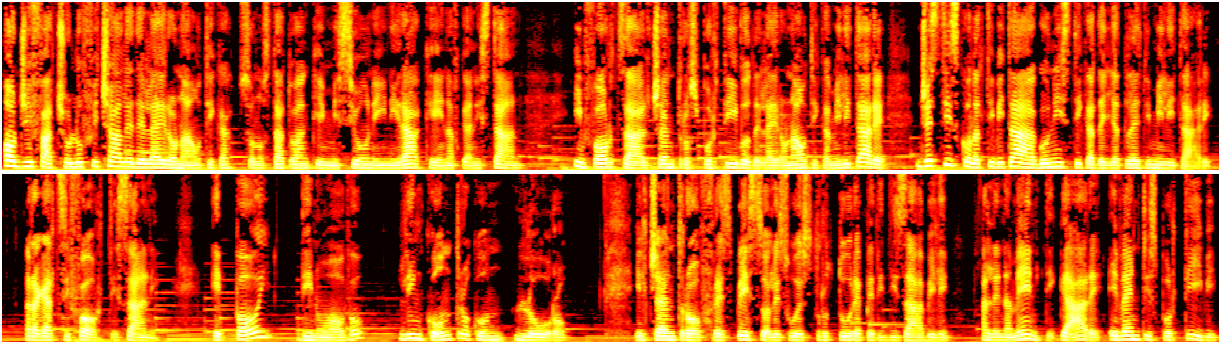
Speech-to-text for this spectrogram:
Oggi faccio l'ufficiale dell'aeronautica, sono stato anche in missioni in Iraq e in Afghanistan. In forza al centro sportivo dell'aeronautica militare gestisco l'attività agonistica degli atleti militari, ragazzi forti, sani. E poi, di nuovo, l'incontro con loro. Il centro offre spesso le sue strutture per i disabili, allenamenti, gare, eventi sportivi,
